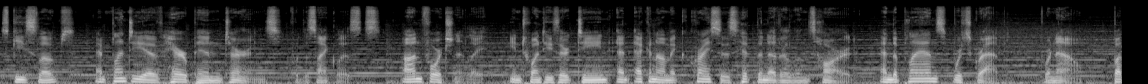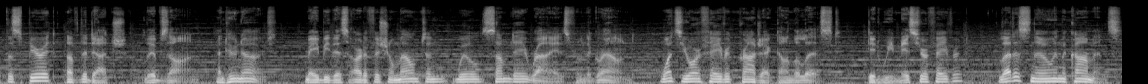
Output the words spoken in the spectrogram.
ski slopes, and plenty of hairpin turns for the cyclists. Unfortunately, in 2013, an economic crisis hit the Netherlands hard, and the plans were scrapped for now. But the spirit of the Dutch lives on, and who knows, maybe this artificial mountain will someday rise from the ground. What's your favorite project on the list? Did we miss your favorite? Let us know in the comments,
